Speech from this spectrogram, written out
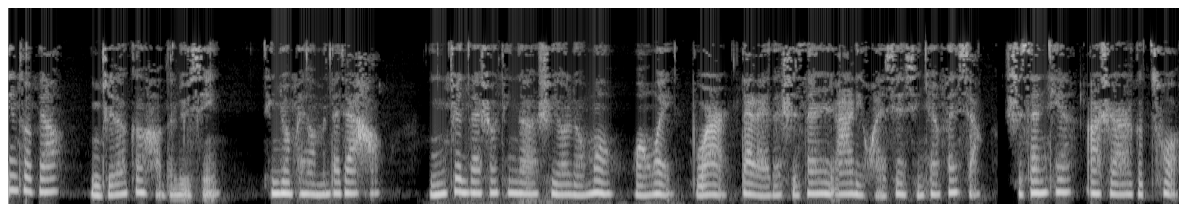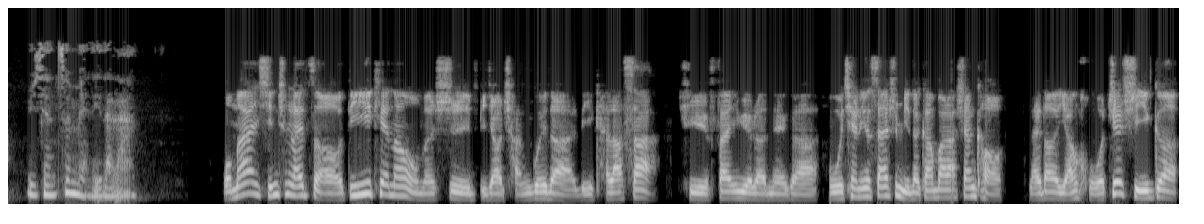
新坐标，你值得更好的旅行。听众朋友们，大家好，您正在收听的是由刘梦、王伟、不二带来的十三日阿里环线行程分享。十三天，二十二个错，遇见最美丽的蓝。我们按行程来走，第一天呢，我们是比较常规的，离开拉萨，去翻越了那个五千零三十米的冈巴拉山口，来到羊湖。这是一个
